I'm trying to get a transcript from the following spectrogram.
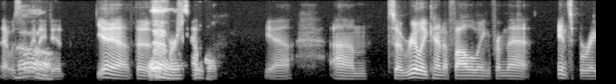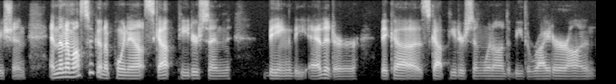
That was the way Oh. they did. Yeah, the, the first couple. Yeah. Um, so really kind of following from that inspiration. And then I'm also going to point out Scott Peterson being the editor because Scott Peterson went on to be the writer on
